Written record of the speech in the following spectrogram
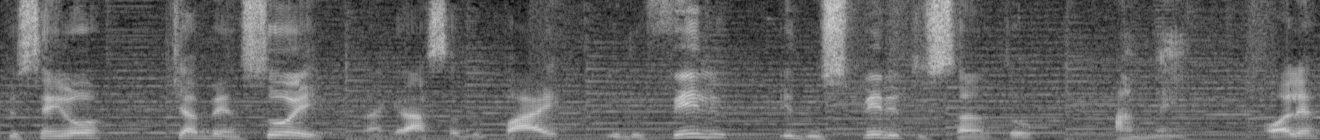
Que o Senhor te abençoe na graça do Pai e do Filho e do Espírito Santo. Amém. Olha,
